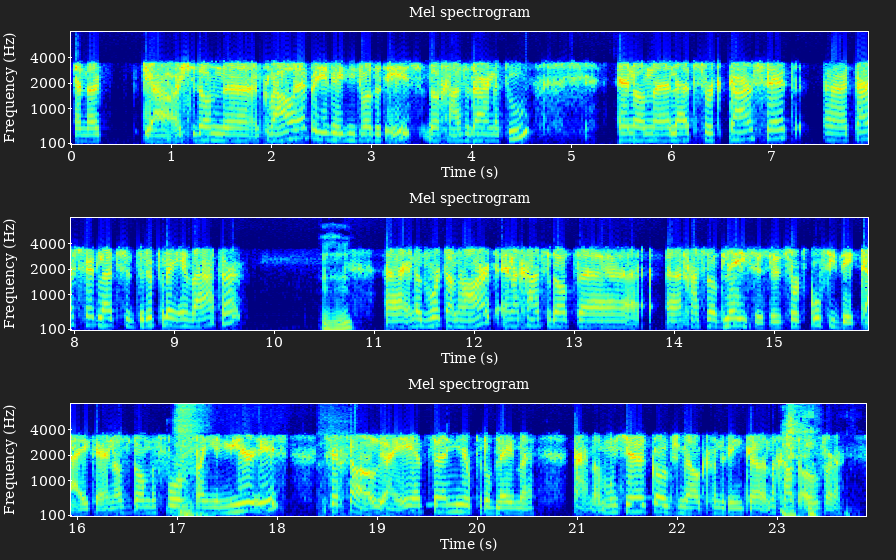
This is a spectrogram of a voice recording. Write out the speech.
en dan, ja, als je dan eh, een kwaal hebt en je weet niet wat het is, dan gaan ze daar naartoe. En dan eh laten ze een soort kaarsvet, eh kaarsvet laten ze druppelen in water. Mhm. En dat wordt dan hard en dan gaan ze dat, eh, gaan ze dat lezen. Dus een soort koffiedik kijken. En als het dan de vorm van je nier is, dan zeggen ze, oh, ja, je hebt nierproblemen. Nou, dan moet je kokosmelk gaan drinken en dan gaat het over.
